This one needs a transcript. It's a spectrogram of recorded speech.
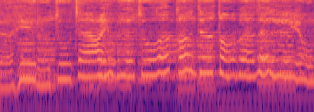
سهرت تعبت وقد طاب ذا اليوم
